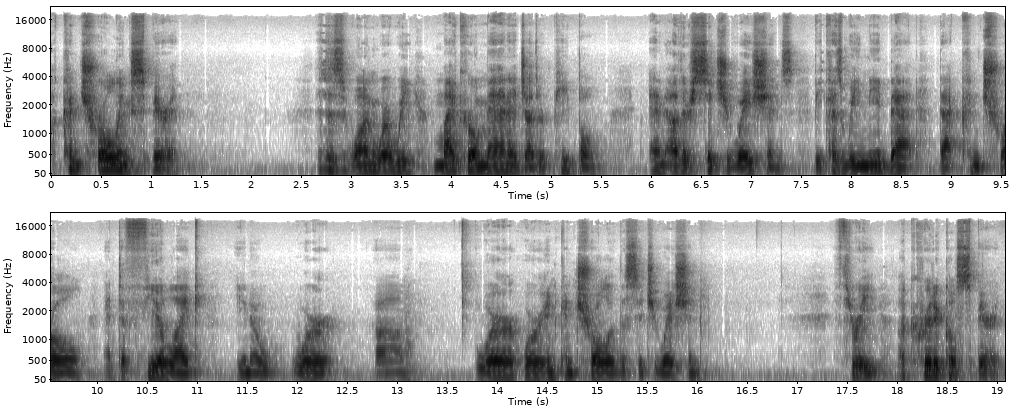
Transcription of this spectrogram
a controlling spirit. This is one where we micromanage other people and other situations because we need that that control and to feel like you know we're um, we're we're in control of the situation. Three, a critical spirit.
